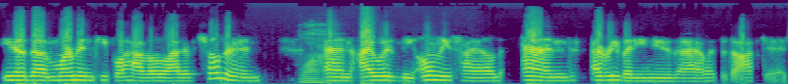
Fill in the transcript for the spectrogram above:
You know, the Mormon people have a lot of children, Wow. and I was the only child, and everybody knew that I was adopted.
